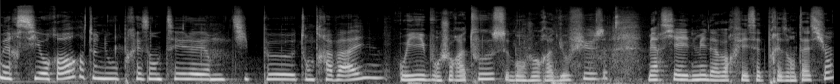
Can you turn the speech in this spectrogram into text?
Merci Aurore de nous présenter un petit peu ton travail. Oui, bonjour à tous, bonjour Radio Fuse. Merci à Edmé d'avoir fait cette présentation.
